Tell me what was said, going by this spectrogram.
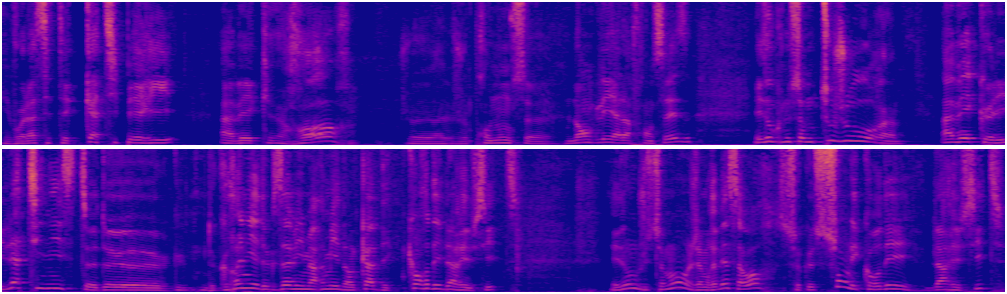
Et voilà, c'était Katy Perry avec Roar. Je, prononce euh, l'anglais à la française. Et donc nous sommes toujours avec les latinistes de, de Grenier de Xavier Marmier dans le cadre des cordées de la réussite. Et donc justement, j'aimerais bien savoir ce que sont les cordées de la réussite.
